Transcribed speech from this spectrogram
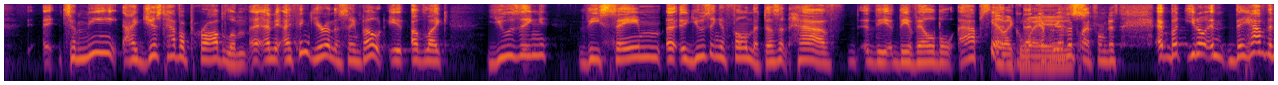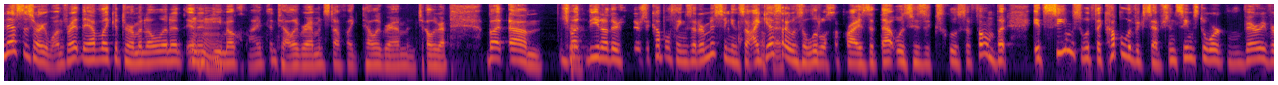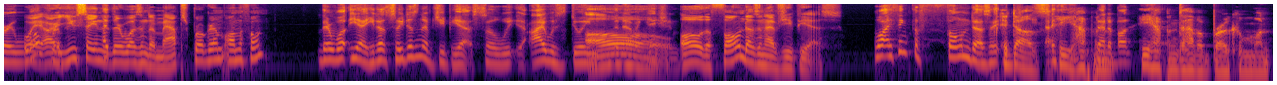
to me I just have a problem and I think you're in the same boat of like using the same uh, using a phone that doesn't have the the available apps Yeah, that, like that every other platform does but you know and they have the necessary ones right they have like a terminal and, a, and Mm-hmm. an email client and telegram and stuff like telegram and telegram but um Sure. but you know there's there's a couple things that are missing and so i guess i was a little surprised that that was his exclusive phone but it seems with a couple of exceptions seems to work very very well Wait, are you saying that there wasn't a Maps program on the phone? there was yeah he does so he doesn't have gps so we, i was doing the navigation oh, the phone doesn't have GPS. Well, I think the phone does it. It does. I he happened. that a bun- he happened to have a broken one.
